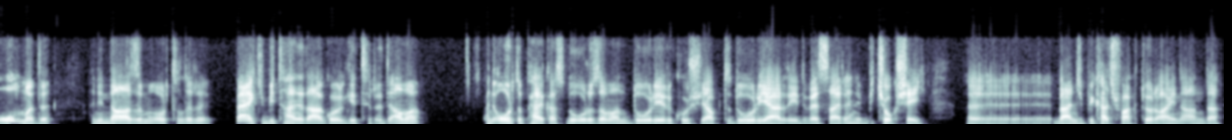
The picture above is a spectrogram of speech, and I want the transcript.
Olmadı. Hani Nazım'ın ortaları belki bir tane daha gol getirirdi ama hani orada Pelkas doğru zaman doğru yere koşu yaptı. Doğru yerdeydi vesaire. Hani birçok şey e, bence birkaç faktör aynı anda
